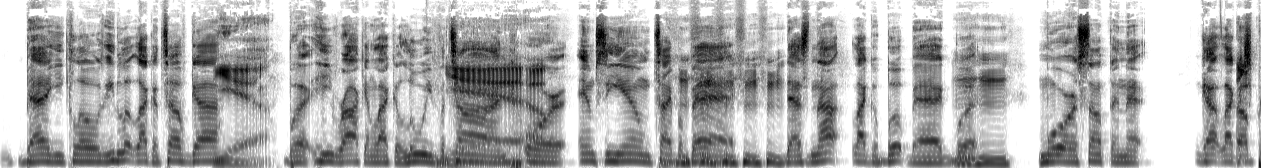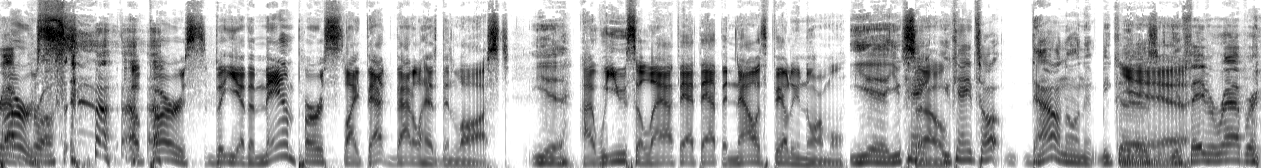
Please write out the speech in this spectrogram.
baggy clothes. He looked like a tough guy, yeah, but he rocking like a Louis Vuitton Yeah. or MCM type of bag. that's not like a book bag, but mm-hmm. more something that got like a, a scrap purse, across. a purse. But yeah, the man purse, like that battle has been lost. yeah. I, we used to laugh at that, but now it's fairly normal. Yeah, you can't So- you can't talk down on it because Yeah. your favorite rapper,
